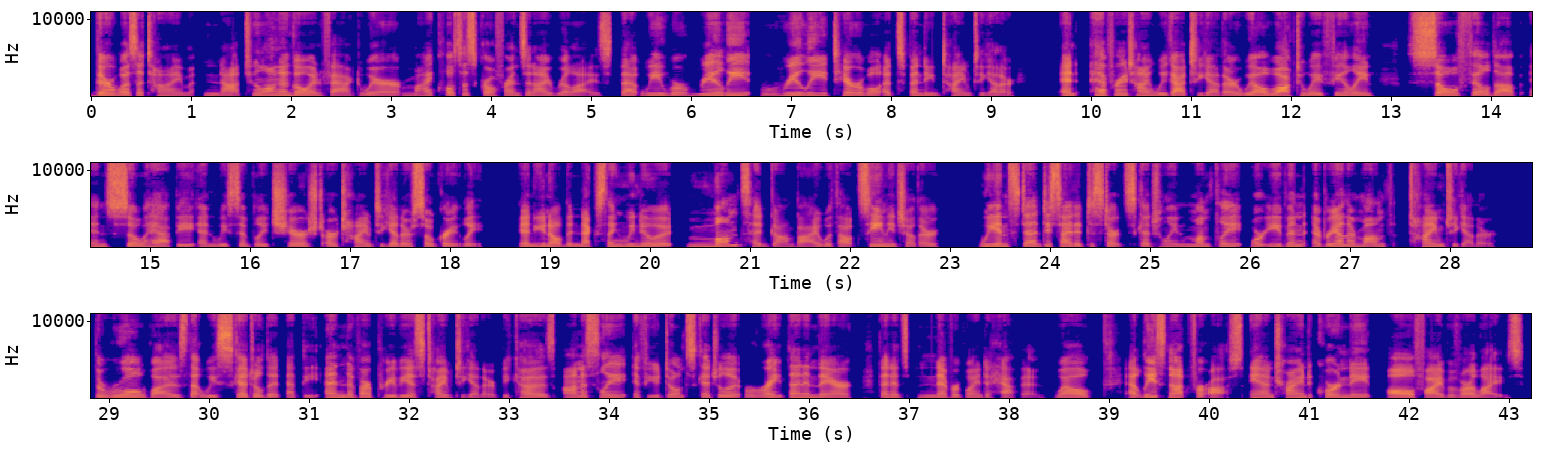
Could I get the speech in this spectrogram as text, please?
There was a time not too long ago, in fact, where my closest girlfriends and I realized that we were really, really terrible at spending time together. And every time we got together, we all walked away feeling so filled up and so happy. And we simply cherished our time together so greatly. And, you know, the next thing we knew it, months had gone by without seeing each other. We instead decided to start scheduling monthly or even every other month time together. The rule was that we scheduled it at the end of our previous time together because honestly, if you don't schedule it right then and there, then it's never going to happen. Well, at least not for us, and trying to coordinate all five of our lives.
